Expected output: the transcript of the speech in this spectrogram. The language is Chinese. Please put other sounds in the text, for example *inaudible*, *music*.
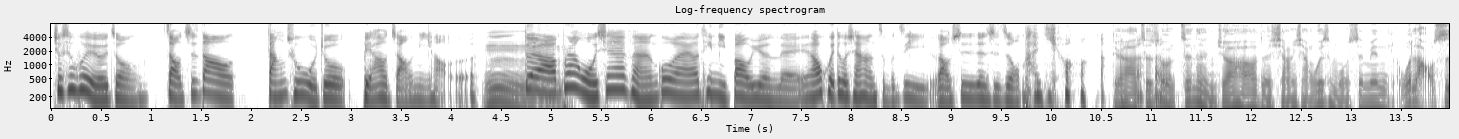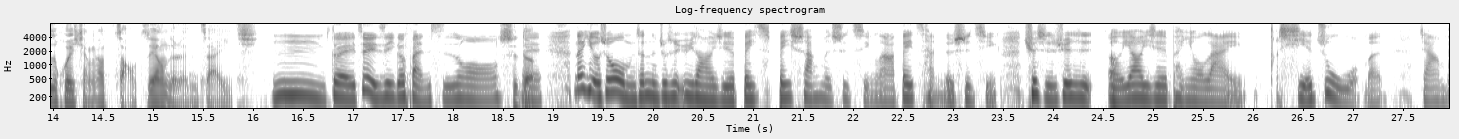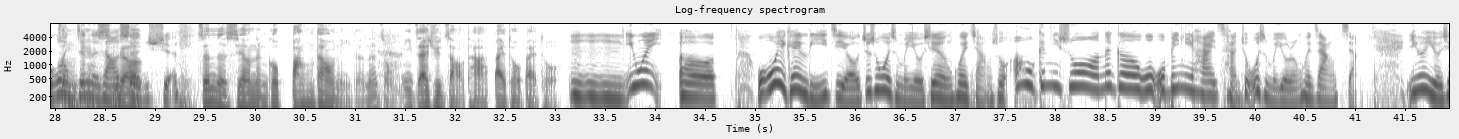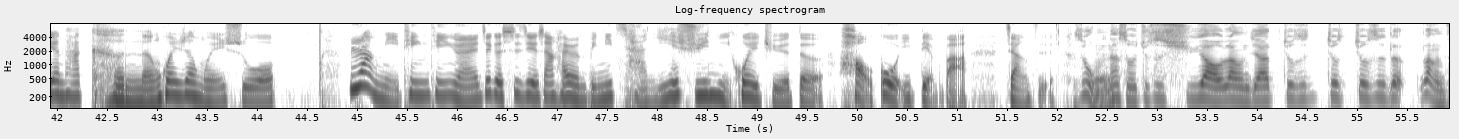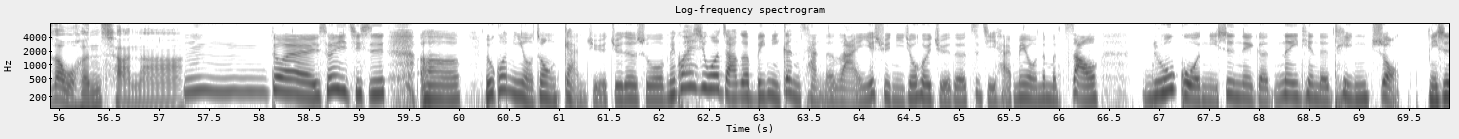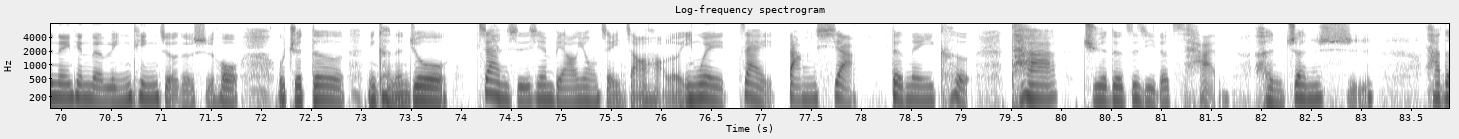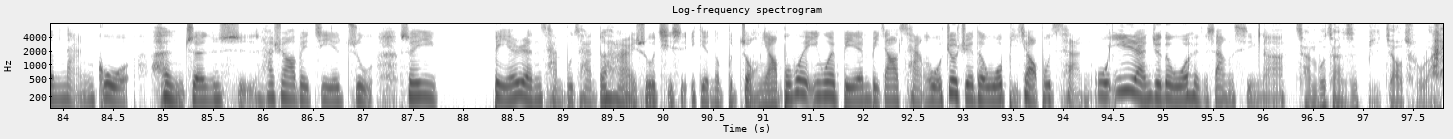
就是会有一种早知道。当初我就不要找你好了，嗯，对啊，不然我现在反而过来要听你抱怨嘞，然后回头想想怎么自己老是认识这种朋友。*laughs* 对啊，这种真的你就要好好的想想，为什么我身边我老是会想要找这样的人在一起？嗯，对，这也是一个反思哦。是的，那有时候我们真的就是遇到一些悲悲伤的事情啦，悲惨的事情，确实确实呃要一些朋友来协助我们。这样，不过你真的是要慎选，*laughs* 真的是要能够帮到你的那种，你再去找他，拜托拜托。嗯嗯嗯，因为呃，我我也可以理解哦，就是为什么有些人会讲说，哦，我跟你说，那个我我比你还惨，就为什么有人会这样讲？因为有些人他可能会认为说。让你听听，原来这个世界上还有人比你惨，也许你会觉得好过一点吧，这样子。可是我们那时候就是需要让人家，就是就就是让让你知道我很惨啊。嗯，对，所以其实呃，如果你有这种感觉，觉得说没关系，我找个比你更惨的来，也许你就会觉得自己还没有那么糟。如果你是那个那一天的听众，你是那一天的聆听者的时候，我觉得你可能就。暂时先不要用这一招好了，因为在当下的那一刻，他觉得自己的惨很真实，他的难过很真实，他需要被接住，所以别人惨不惨对他来说其实一点都不重要，不会因为别人比较惨，我就觉得我比较不惨，我依然觉得我很伤心啊。惨不惨是比较出来。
